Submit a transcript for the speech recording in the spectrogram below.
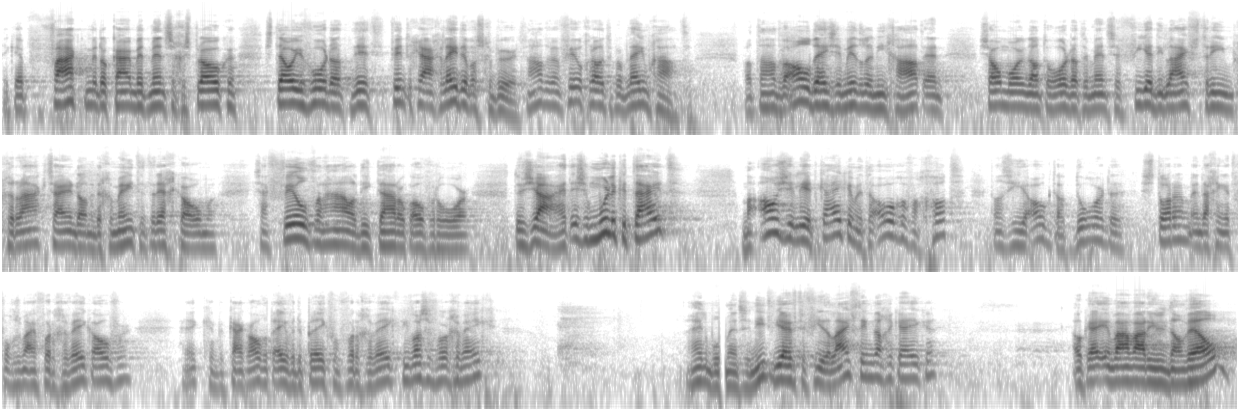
Ik heb vaak met elkaar, met mensen gesproken. Stel je voor dat dit 20 jaar geleden was gebeurd. Dan hadden we een veel groter probleem gehad. Want dan hadden we al deze middelen niet gehad. En zo mooi om dan te horen dat de mensen via die livestream geraakt zijn en dan in de gemeente terechtkomen. Er zijn veel verhalen die ik daar ook over hoor. Dus ja, het is een moeilijke tijd. Maar als je leert kijken met de ogen van God, dan zie je ook dat door de storm, en daar ging het volgens mij vorige week over. Ik kijk altijd even de preek van vorige week. Wie was er vorige week? Een heleboel mensen niet. Wie heeft er via de livestream dan gekeken? Oké, en waar waren jullie dan wel?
